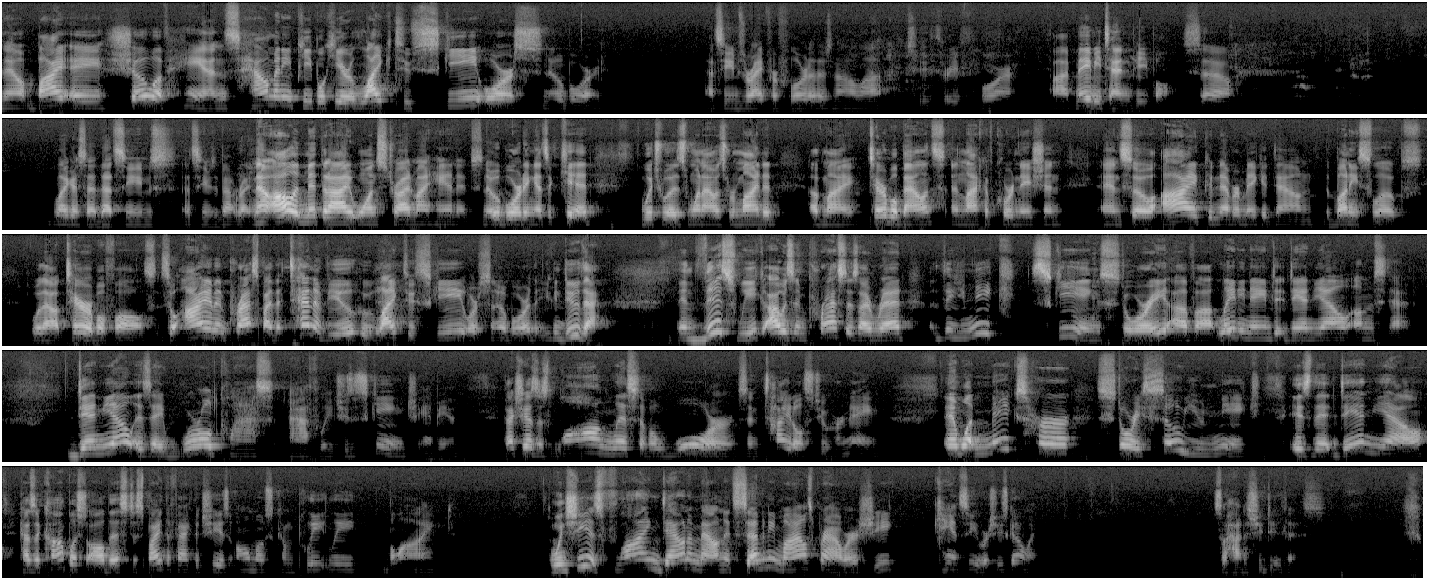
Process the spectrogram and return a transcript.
Now, by a show of hands, how many people here like to ski or snowboard? That seems right for Florida. There's not a lot. Two, three, four, five, maybe 10 people. So, like I said, that seems, that seems about right. Now, I'll admit that I once tried my hand at snowboarding as a kid, which was when I was reminded of my terrible balance and lack of coordination. And so I could never make it down the bunny slopes without terrible falls. So I am impressed by the 10 of you who like to ski or snowboard that you can do that. And this week, I was impressed as I read the unique skiing story of a lady named Danielle Umstead. Danielle is a world class athlete, she's a skiing champion. In fact, she has this long list of awards and titles to her name. And what makes her story so unique is that Danielle has accomplished all this despite the fact that she is almost completely blind. When she is flying down a mountain at 70 miles per hour, she can't see where she's going. So, how does she do this?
